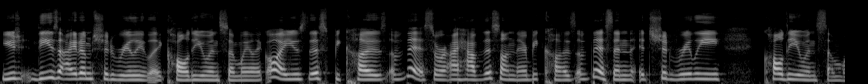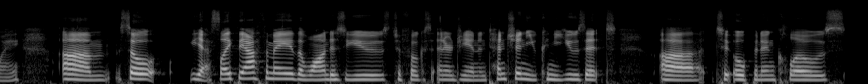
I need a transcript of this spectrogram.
you sh- these items should really like call to you in some way like, "Oh, I use this because of this," or "I have this on there because of this." And it should really call to you in some way. Um so yes, like the athame, the wand is used to focus energy and intention. You can use it uh, to open and close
